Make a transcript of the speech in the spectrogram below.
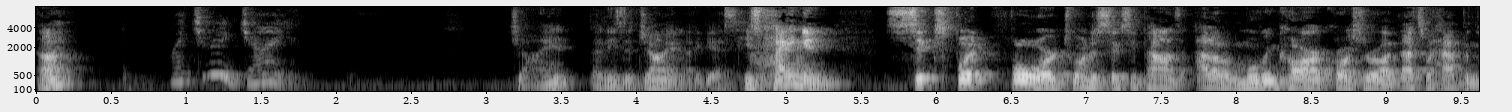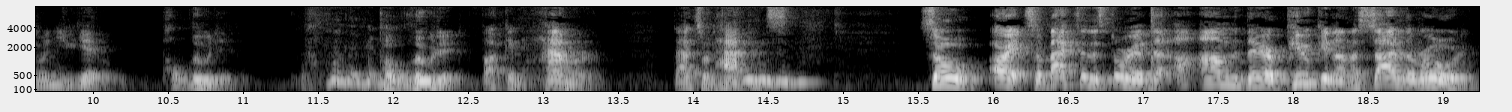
Huh? Why'd you a giant? Giant? That he's a giant, I guess. He's hanging six foot four, 260 pounds out of a moving car across the road. That's what happens when you get polluted. polluted. Fucking hammered. That's what happens. so, all right, so back to the story of the, I- I'm there puking on the side of the road.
